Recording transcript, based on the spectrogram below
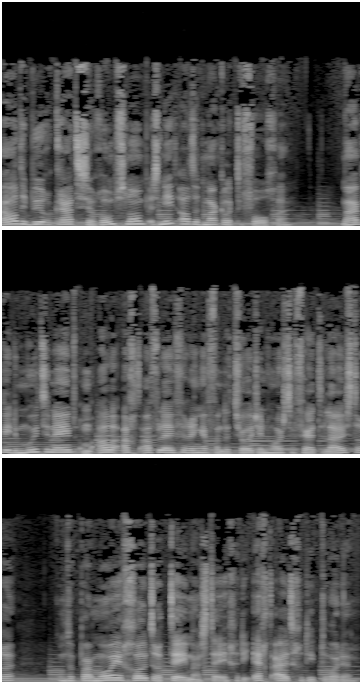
Al die bureaucratische romslomp is niet altijd makkelijk te volgen. Maar wie de moeite neemt om alle acht afleveringen van de Trojan Horse Affair te luisteren, komt een paar mooie grotere thema's tegen die echt uitgediept worden.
